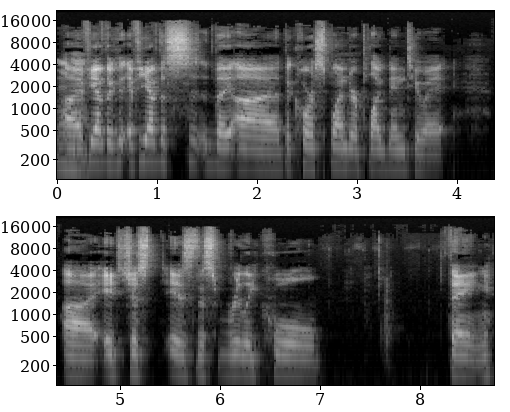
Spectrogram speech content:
Uh, if you have the if you have the the uh the core splendor plugged into it, uh, it just is this really cool thing.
